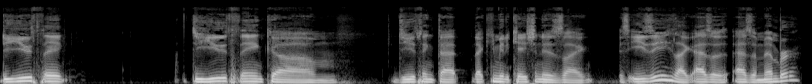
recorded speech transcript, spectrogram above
Do you think? Do you think? Um, do you think that that communication is like is easy? Like as a as a member?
